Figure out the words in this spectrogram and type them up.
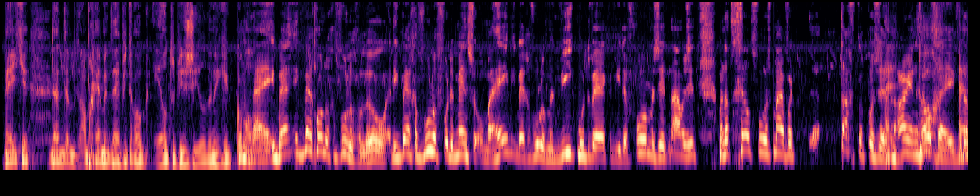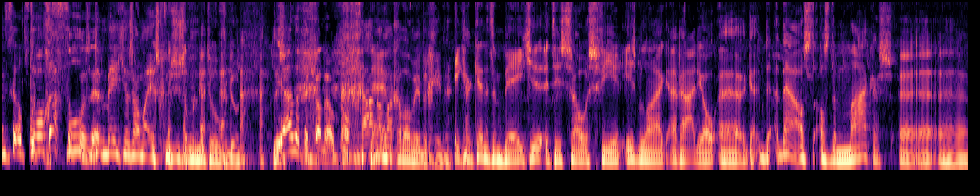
Weet je, dat, op een gegeven moment heb je toch ook eelt op je ziel. Dan denk ik, kom op. Nee, ik ben, ik ben gewoon een gevoelige lul. En ik ben gevoelig voor de mensen om me heen. Ik ben gevoelig met wie ik moet werken, wie er voor me zit, na me zit. Maar dat geldt volgens mij voor 80%. Arjen, help me even. en Dat geldt voor toch 80%. voelt het een beetje als allemaal excuses om het niet te hoeven doen. Dus Ja, dat, kan ook nog. ga nou maar gewoon weer beginnen. Ik herken het een beetje. Het is zo, sfeer is belangrijk. En Radio, eh, de- nou, als, als de makers eh, eh, eh,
